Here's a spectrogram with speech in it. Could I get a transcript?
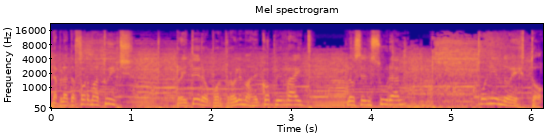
la plataforma Twitch, reitero, por problemas de copyright, lo censuran poniendo esto.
